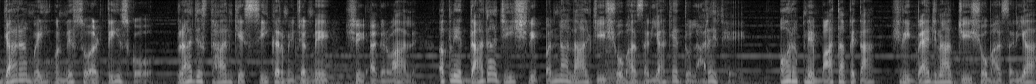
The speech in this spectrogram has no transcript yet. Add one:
11 मई 1938 को राजस्थान के सीकर में जन्मे श्री अग्रवाल अपने दादाजी श्री पन्ना लाल जी शोभा सरिया के दुलारे थे और अपने माता पिता श्री बैजनाथ जी शोभा सरिया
